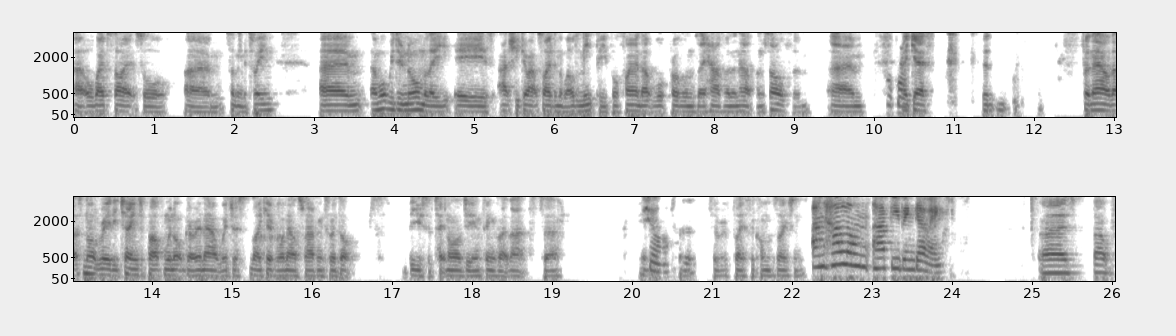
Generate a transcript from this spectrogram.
uh, or websites or um, something between. Um, and what we do normally is actually go outside in the world and meet people, find out what problems they have, and then help them solve them. Um, I guess the, for now, that's not really changed apart from we're not going out. We're just like everyone else, we're having to adopt the use of technology and things like that to, sure. Know, to, to, replace the conversations. And how long have you been going? Uh, it's about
